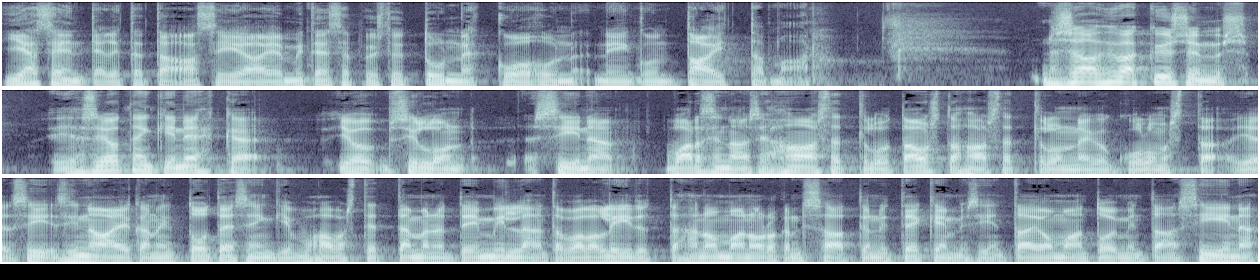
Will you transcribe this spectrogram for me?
jäsentelit tätä asiaa ja miten sä pystyt tunnekuohun niin kuin taittamaan? No se on hyvä kysymys. Ja se jotenkin ehkä jo silloin siinä varsinaisen haastattelu, taustahaastattelun näkökulmasta ja si, siinä aikana niin totesinkin vahvasti, että tämä nyt ei millään tavalla liity tähän omaan organisaationi tekemisiin tai omaan toimintaan siinä,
